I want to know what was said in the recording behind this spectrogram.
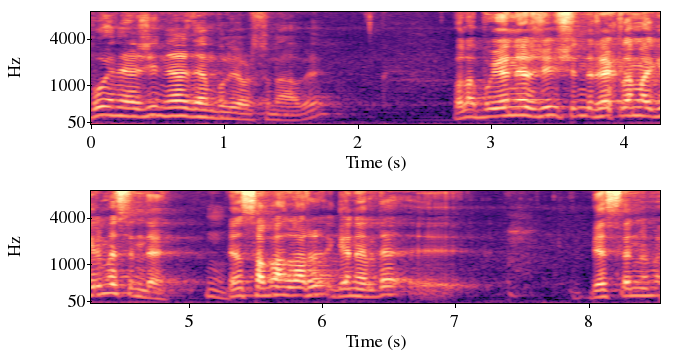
bu enerjiyi nereden buluyorsun abi? Valla bu enerjiyi şimdi reklama girmesin de ben sabahları genelde e, beslenmeme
